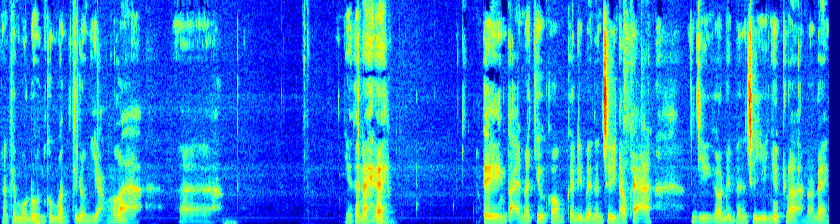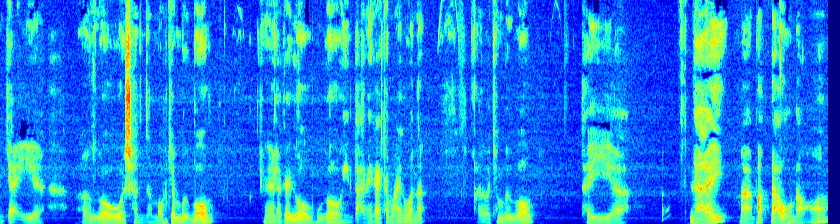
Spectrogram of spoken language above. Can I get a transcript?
ờ, cái module của mình cái đường dẫn là uh, như thế này đây. Thì hiện tại nó chưa có cái dependency nào cả. Chỉ có dependency duy nhất là nó đang chạy uh, Go version 1.14 hay là cái Go Go hiện tại đang cài trong máy của mình á. Là 1.14 thì uh, để mà bắt đầu nó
